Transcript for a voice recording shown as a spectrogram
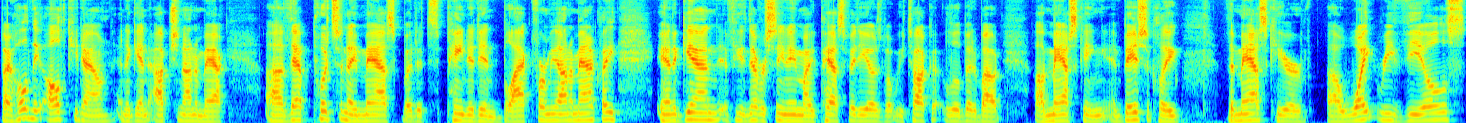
by holding the Alt key down, and again, Option on a Mac, uh, that puts in a mask, but it's painted in black for me automatically. And again, if you've never seen any of my past videos, but we talk a little bit about uh, masking. And basically, the mask here, uh, white reveals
